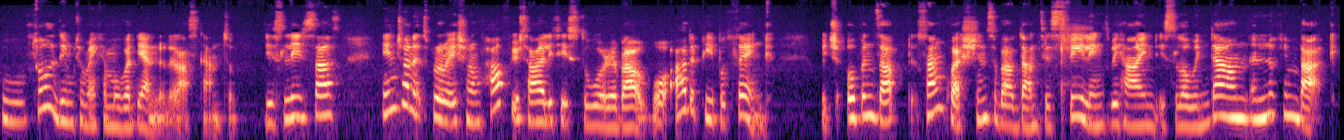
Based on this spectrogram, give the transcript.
who told him to make a move at the end of the last canto. This leads us into an exploration of how futile it is to worry about what other people think, which opens up some questions about Dante's feelings behind his slowing down and looking back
